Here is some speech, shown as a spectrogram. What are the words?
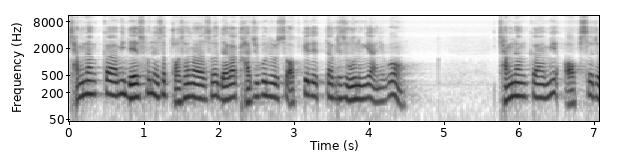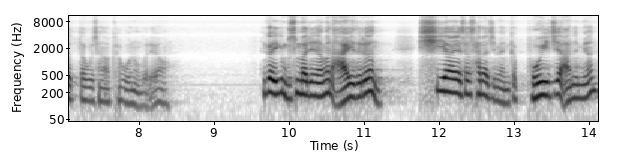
장난감이 내 손에서 벗어나서 내가 가지고 놀 수 없게 됐다 그래서 우는 게 아니고 장난감이 없어졌다고 생각하고 우는 거래요. 그러니까 이게 무슨 말이냐면 아이들은 시야에서 사라지면 그러니까 보이지 않으면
